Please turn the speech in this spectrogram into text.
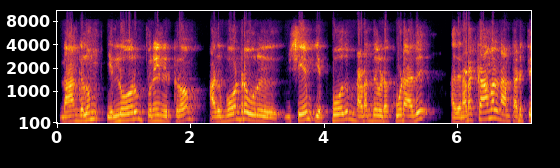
நாங்களும் எல்லோரும் துணை நிற்கிறோம். அது போன்ற ஒரு விஷயம் எப்போதும் நடந்துவிடக் கூடாது அது நடக்காமல் நாம் தடுத்து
